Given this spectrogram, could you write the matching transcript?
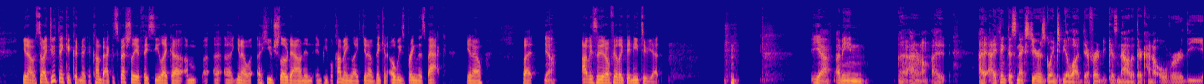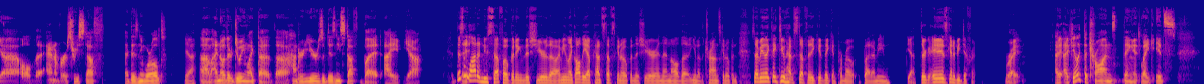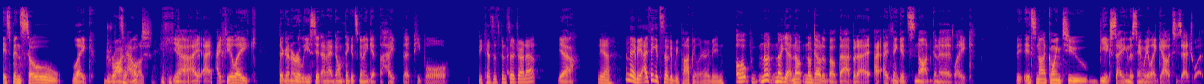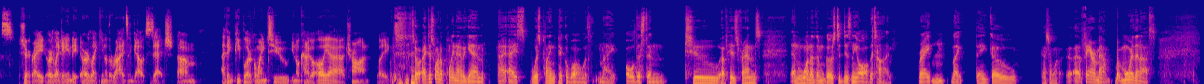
you know, so I do think it could make a comeback, especially if they see like a, a, a, a you know a huge slowdown in in people coming. Like you know, they can always bring this back. You know. But yeah, obviously they don't feel like they need to yet. yeah, I mean, I don't know. I, I, I think this next year is going to be a lot different because now that they're kind of over the uh, all the anniversary stuff at Disney World. Yeah, um, I know they're doing like the the hundred years of Disney stuff, but I yeah, there's a lot of new stuff opening this year, though. I mean, like all the Epcot stuff's going to open this year, and then all the you know the Tron's going to open. So I mean, like they do have stuff that they can they can promote, but I mean, yeah, they're it is going to be different, right? I, I feel like the Tron thing, it like it's it's been so like drawn so out. yeah, I, I I feel like they're going to release it, and I don't think it's going to get the hype that people because it's been so drawn out. Yeah, yeah, maybe. I think it's still going to be popular. I mean, Oh no, no, yeah, no, no doubt about that. But I, I think it's not gonna like, it's not going to be exciting the same way like Galaxy's Edge was. Sure, right? Or like any of the, or like you know the rides in Galaxy's Edge. Um, I think people are going to you know kind of go, oh yeah, Tron. Like, so I just want to point out again, I, I was playing pickleball with my oldest and two of his friends, and one of them goes to Disney all the time, right? Mm-hmm. Like they go gosh, a fair amount, but more than us.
